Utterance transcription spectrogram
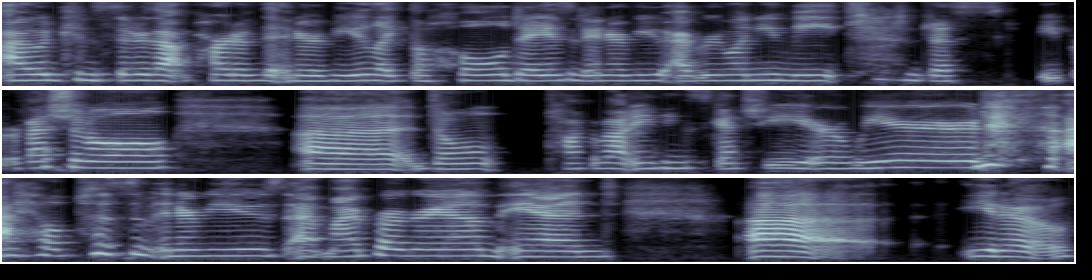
I would consider that part of the interview. Like the whole day is an interview. Everyone you meet, just be professional. Uh, don't talk about anything sketchy or weird. I helped with some interviews at my program and uh, you know,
